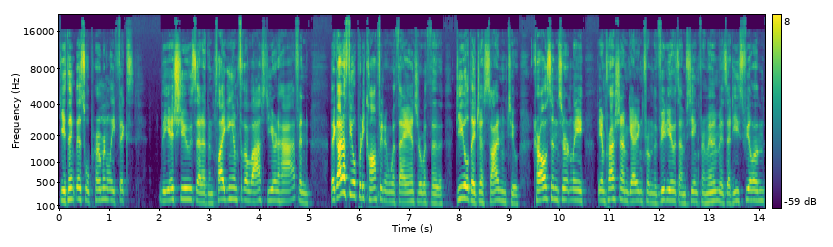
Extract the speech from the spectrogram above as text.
Do you think this will permanently fix the issues that have been plaguing him for the last year and a half? And they got to feel pretty confident with that answer with the deal they just signed him to. Karlsson certainly, the impression I'm getting from the videos I'm seeing from him is that he's feeling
